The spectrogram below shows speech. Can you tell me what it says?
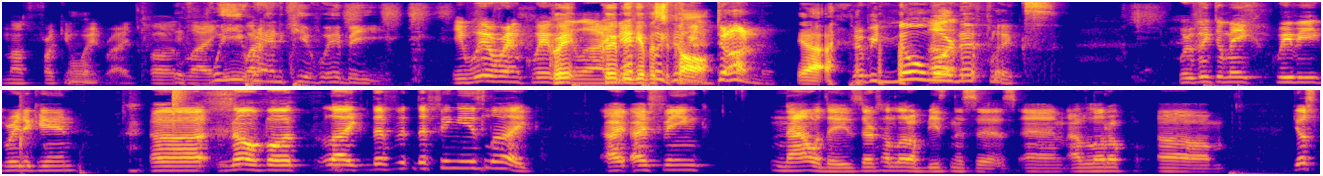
not fucking Mm. way, right? But If like we what- ran Quibi, if we ran Quibi, Qui- like Quibi, give us a call. be Done. Yeah. There'll be no more Uh, Netflix. we're going to make Quibi great again. Uh, no, but like the the thing is like, I I think nowadays there's a lot of businesses and a lot of um, just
